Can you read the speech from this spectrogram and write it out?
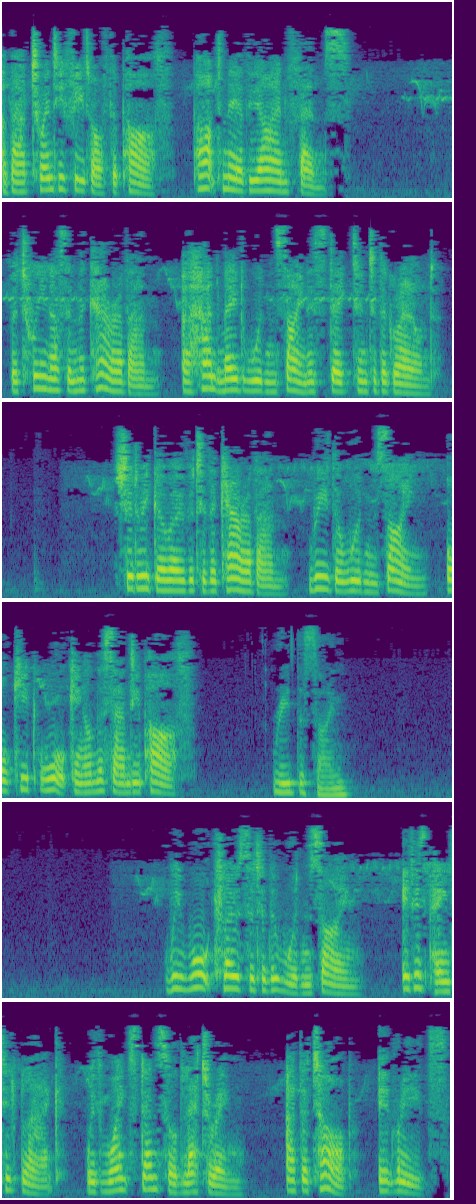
about 20 feet off the path, parked near the iron fence. Between us and the caravan, a handmade wooden sign is staked into the ground. Should we go over to the caravan, read the wooden sign, or keep walking on the sandy path? Read the sign. We walk closer to the wooden sign. It is painted black, with white stenciled lettering. At the top, it reads,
